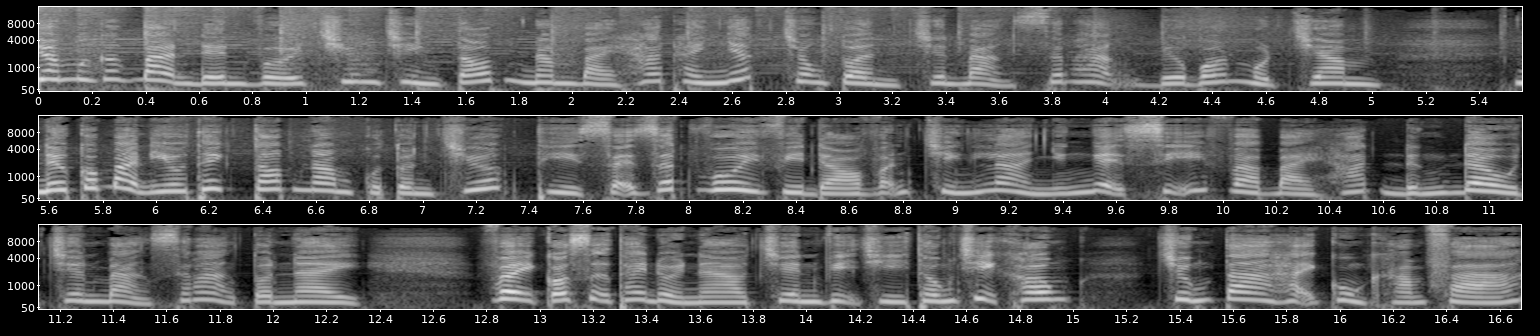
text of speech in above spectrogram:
Chào mừng các bạn đến với chương trình top 5 bài hát hay nhất trong tuần trên bảng xếp hạng Billboard 100. Nếu các bạn yêu thích top 5 của tuần trước thì sẽ rất vui vì đó vẫn chính là những nghệ sĩ và bài hát đứng đầu trên bảng xếp hạng tuần này. Vậy có sự thay đổi nào trên vị trí thống trị không? Chúng ta hãy cùng khám phá.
